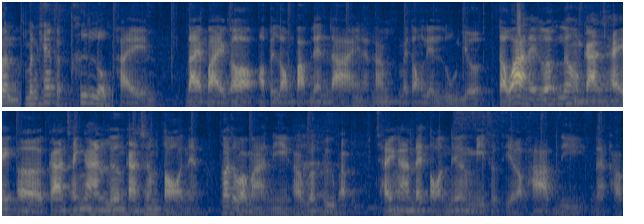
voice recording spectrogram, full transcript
มันมันแค่แบบขึ้นลง ใคร ได้ไปก็เอาไปลองปรับเล่นได้นะครับอือฮึไม่ต้องเรียนรู้เยอะ แต่ว่าในเรื่องของการใช้เอ่อการใช้งานเรื่องการเชื่อมต่อเนี่ยก็จะประมาณนี้ครับก็คือแบบใช้งานได้ต่อเนื่องมีเสถียรภาพดีนะครับ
